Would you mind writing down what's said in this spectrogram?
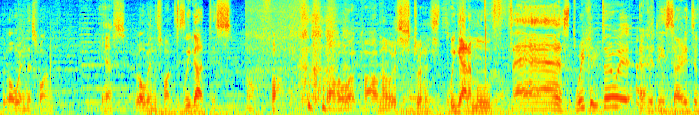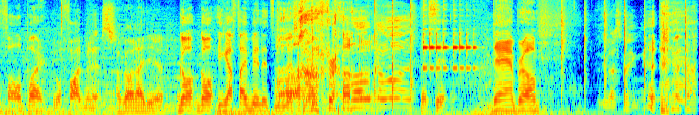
We gotta win this one. Yes. We gotta win this one. We got this. Oh fuck. now we're cut. Now we're stressed. We gotta move fast. We can do it. Everything's starting to fall apart. We've got five minutes. I've got an idea. Go, go. You got five minutes. Let's bro. Oh, come on. That's it. Damn, bro. What do you guys think?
